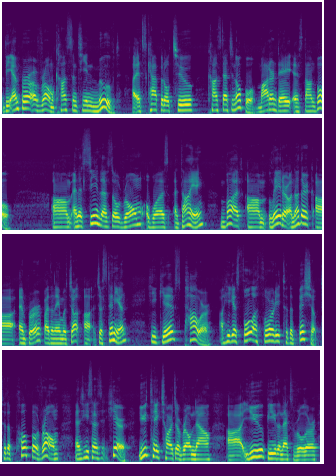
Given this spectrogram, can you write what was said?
The emperor of Rome, Constantine, moved uh, its capital to Constantinople, modern day Istanbul. Um, and it seemed as though Rome was uh, dying, but um, later another uh, emperor by the name of Ju uh, Justinian he gives power, uh, he gives full authority to the bishop, to the Pope of Rome, and he says, Here, you take charge of Rome now, uh, you be the next ruler,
